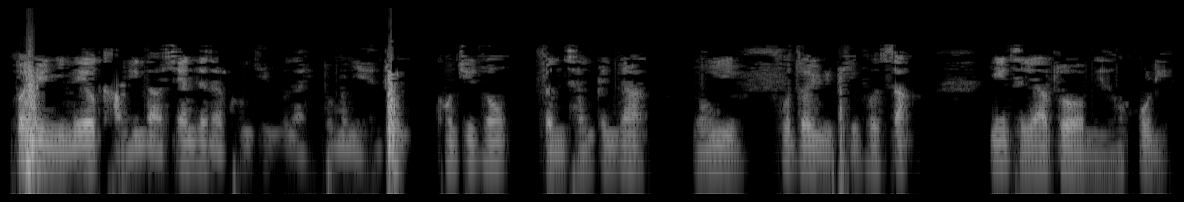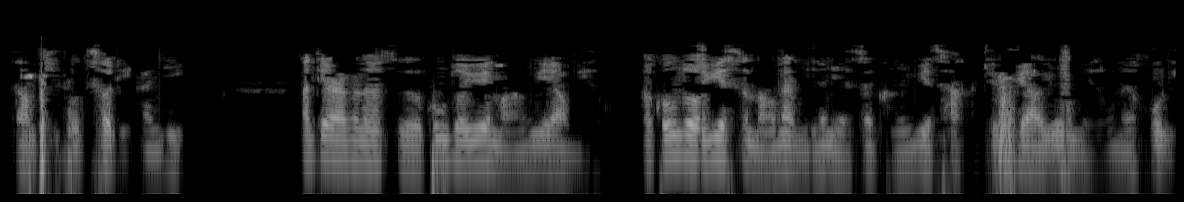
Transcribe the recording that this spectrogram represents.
或许你没有考虑到现在的空气污染有多么严重，空气中粉尘更加容易附着于皮肤上。因此要做美容护理，让皮肤彻底干净。那第二个呢，是工作越忙越要美容。那工作越是忙呢，你的脸色可能越差，就需要用美容来护理。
